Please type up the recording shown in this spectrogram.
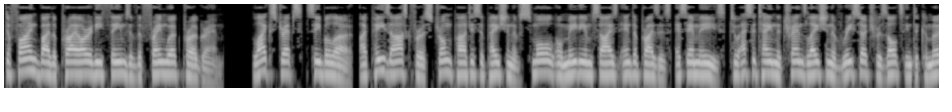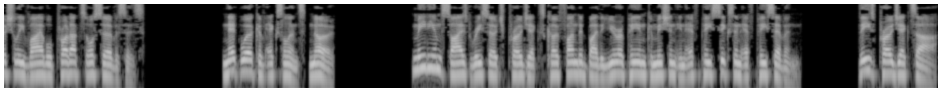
defined by the priority themes of the framework program. Like STREPS see below, IPs ask for a strong participation of small or medium-sized enterprises SMEs to ascertain the translation of research results into commercially viable products or services. Network of Excellence no. Medium-sized research projects co-funded by the European Commission in FP6 and FP7. These projects are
